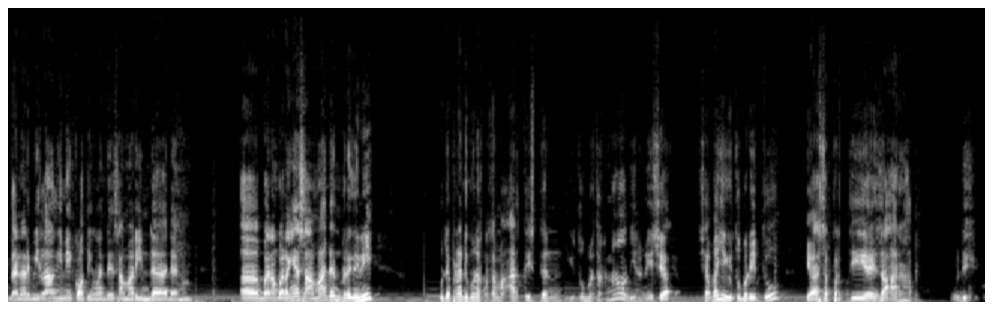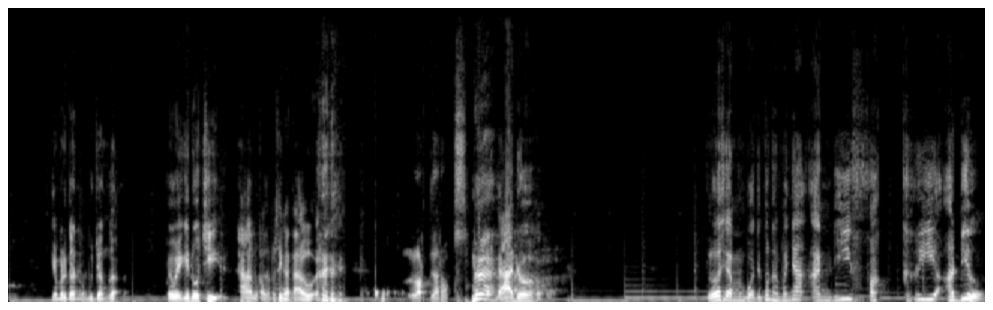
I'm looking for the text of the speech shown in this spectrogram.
Danar bilang ini clothing line dari Samarinda dan eh, barang-barangnya sama dan brand ini udah pernah digunakan sama artis dan youtuber terkenal di Indonesia. Siapa aja youtuber itu? Ya seperti Reza Arab. Widih, yang berganteng bujangga. PWG Doci. Hah, lu pasti pasti nggak tahu. Lord Garox. Nah, ya aduh. Terus yang membuat itu namanya Andi Fakri Adil.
